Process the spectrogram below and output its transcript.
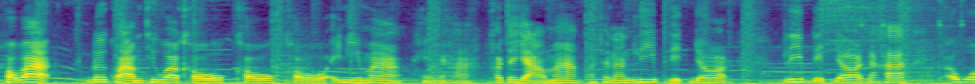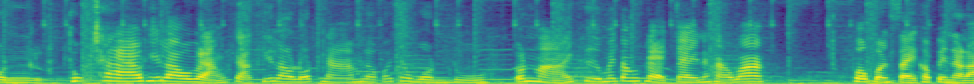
เพราะว่าด้วยความที่ว่าเขาเขาเขาไอ้นี่มากเห็นไหมคะเขาจะยาวมาก เพราะฉะนั้นรีบเด็ดยอด รีบเด็ดยอดนะคะวนทุกเช้าที่เราหลังจากที่เราลดน้ำเราก็จะวนดูต้นไม้คือไม่ต้องแปลกใจนะคะว่า พวกบอนไซเขาเป็นอะไร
